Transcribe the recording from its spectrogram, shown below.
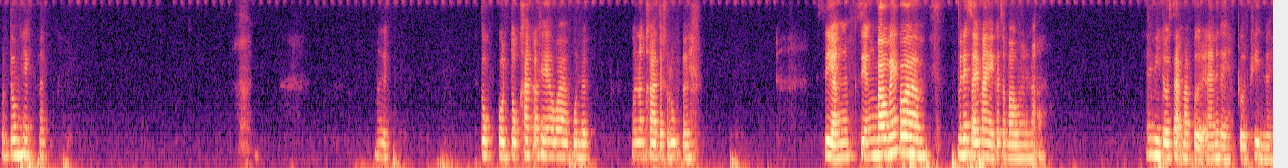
ฝนตกแหกมากมืดตกฝนตกคักเอาแท้ว่าฝนแบบเหมือนลังคาจะทะลุเลย เสียงเสียงเบาไหมเพราะว่า ไม่ได้ใส่ไมค์ก็จะเบาเลยเนาะให้มีโทรศัพท์มาเปิดอันนั้นเลย เปิดพินเลย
